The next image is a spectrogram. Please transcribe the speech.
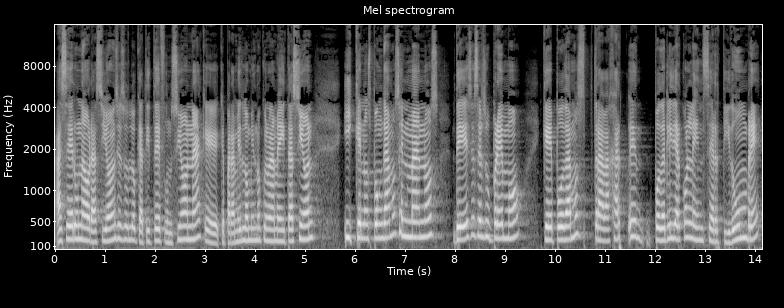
hacer una oración, si eso es lo que a ti te funciona, que, para mí es lo mismo que una meditación, y que nos pongamos en manos de ese ser supremo, que podamos trabajar, poder lidiar con la incertidumbre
